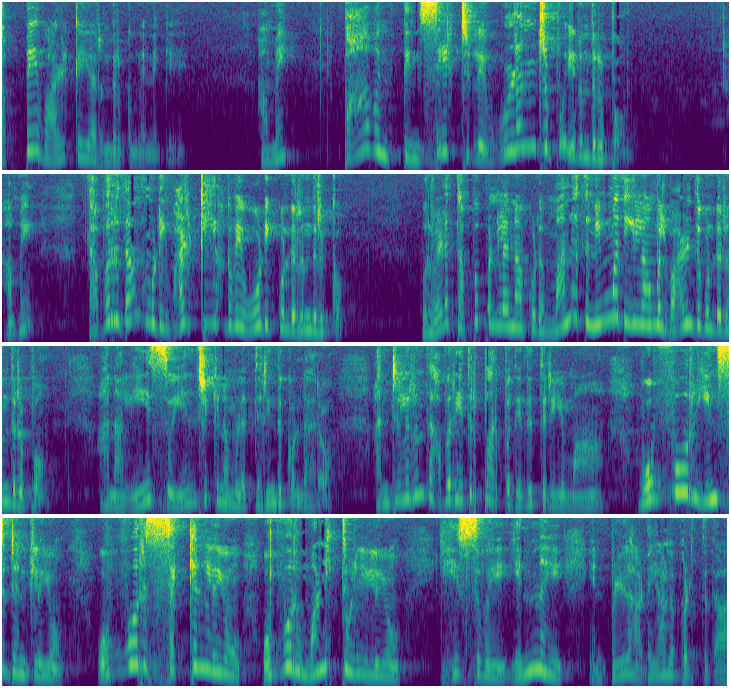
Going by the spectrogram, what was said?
தப்பே வாழ்க்கையாக இருந்திருக்குங்க இன்னைக்கு. ஆமே பாவத்தின் சேற்றிலே உழன்று போயிருந்திருப்போம். ஆமே தவறுதான் நம்முடைய வாழ்க்கையாகவே ஓடிக்கொண்டிருந்திருக்கும். ஒருவேளை தப்பு பண்ணலைன்னா கூட மனது நிம்மதி இல்லாமல் வாழ்ந்து கொண்டிருந்திருப்போம். ஆனால் இயேசு என்றைக்கு நம்மளை தெரிந்து கொண்டாரோ அன்றிலிருந்து அவர் எதிர்பார்ப்பது எது தெரியுமா? ஒவ்வொரு இன்சிடென்ட்லையும் ஒவ்வொரு செகண்ட்லையும் ஒவ்வொரு மணித்துளியிலையும் இயேசுவை என்னை என் பிள்ளை அடையாளப்படுத்துதா?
